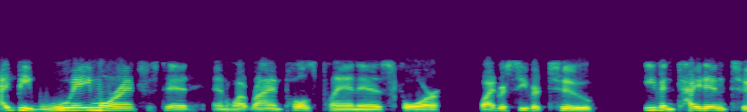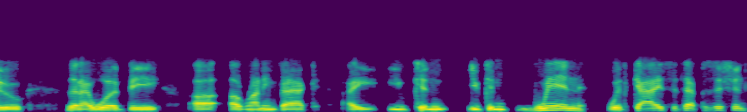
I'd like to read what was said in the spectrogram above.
I'd be way more interested in what Ryan Poles' plan is for wide receiver two, even tight end two, than I would be uh, a running back. I you can you can win with guys at that position.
